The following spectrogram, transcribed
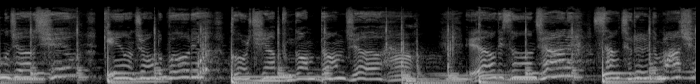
먹는 저침 기운 좀더 부려 골치 아픈 건 던져. 어. 여기선 잘해 상처를 더 마셔.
